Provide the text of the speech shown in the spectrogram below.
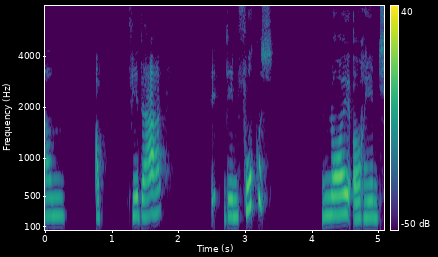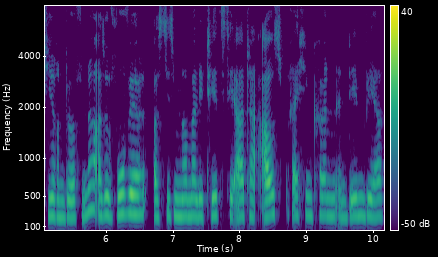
Ähm, ob wir da den Fokus neu orientieren dürfen. Ne? Also wo wir aus diesem Normalitätstheater ausbrechen können, indem wir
